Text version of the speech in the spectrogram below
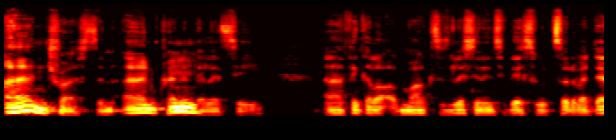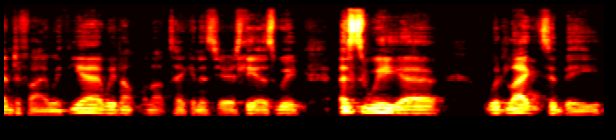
earn trust and earn mm. credibility. Mm and I think a lot of marketers listening to this would sort of identify with, yeah, we're not we're not taking as seriously as we as we uh, would like to be,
